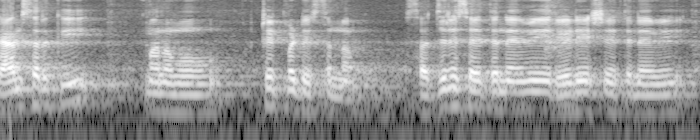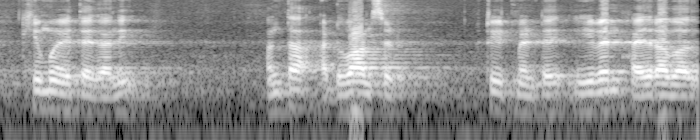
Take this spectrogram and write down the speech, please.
క్యాన్సర్కి మనము ట్రీట్మెంట్ ఇస్తున్నాం. సర్జరీస్ అయితేనేమి రేడియేషన్ అయితేనేమి కీమో అయితే కానీ అంతా అడ్వాన్స్డ్ ట్రీట్మెంటే. ఈవెన్ హైదరాబాద్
